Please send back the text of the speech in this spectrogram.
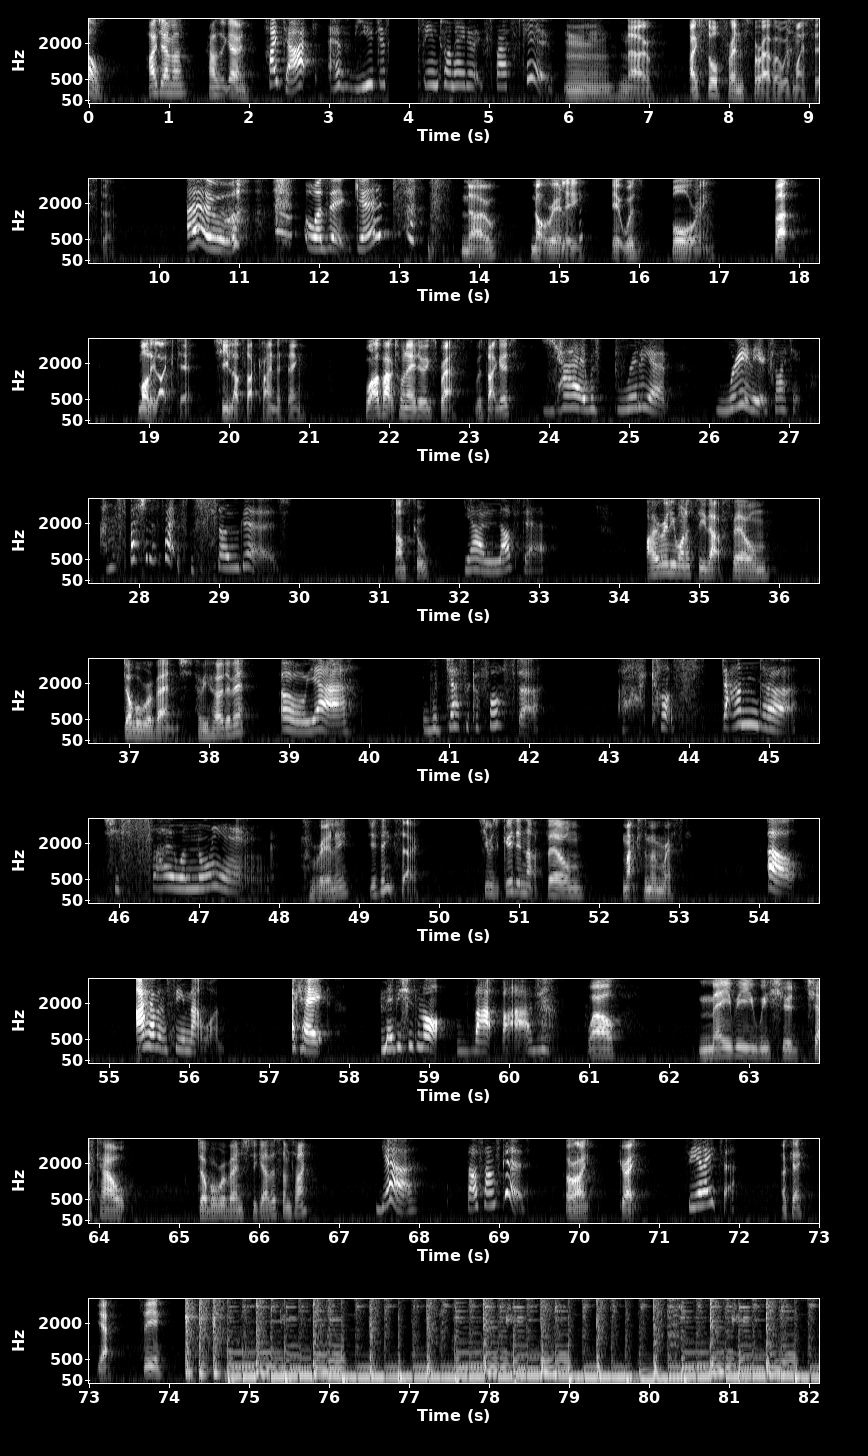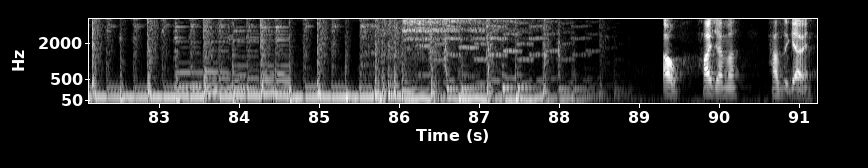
Oh, hi Gemma. How's it going? Hi Jack, have you just seen Tornado Express too? Mm, no. I saw Friends Forever with my sister. Oh, was it good? No, not really. It was boring. But Molly liked it. She loves that kind of thing. What about Tornado Express? Was that good? Yeah, it was brilliant. Really exciting. And the special effects were so good. Sounds cool. Yeah, I loved it. I really want to see that film Double Revenge. Have you heard of it? Oh yeah, with Jessica Foster. Oh, I can't stand her. She's so annoying. really? Do you think so? She was good in that film Maximum Risk. Oh, I haven't seen that one. Okay, maybe she's not that bad. Well, maybe we should check out Double Revenge together sometime? yeah, that sounds good. Alright, great. See you later. Okay, yeah. See you. Oh, hi Gemma. How's it going?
